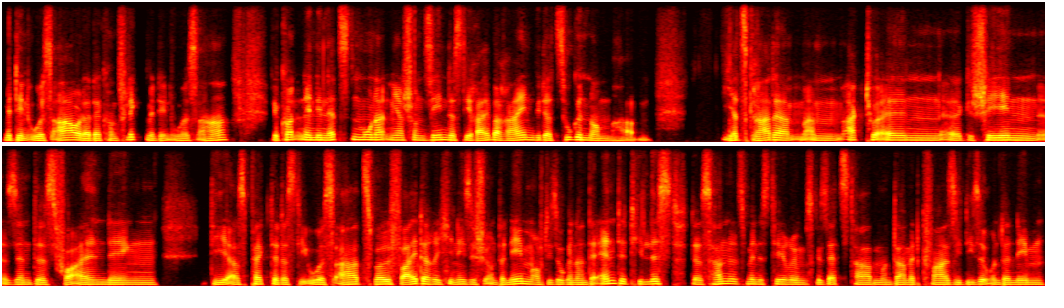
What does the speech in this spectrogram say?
mit den USA oder der Konflikt mit den USA. Wir konnten in den letzten Monaten ja schon sehen, dass die Reibereien wieder zugenommen haben. Jetzt gerade am aktuellen äh, Geschehen sind es vor allen Dingen die Aspekte, dass die USA zwölf weitere chinesische Unternehmen auf die sogenannte Entity List des Handelsministeriums gesetzt haben und damit quasi diese Unternehmen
